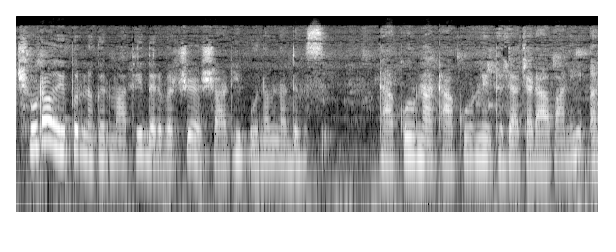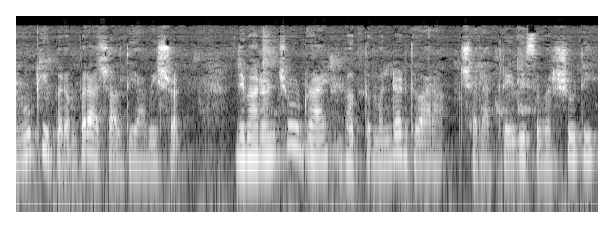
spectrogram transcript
છોટાઉદેપુર નગરમાંથી દર વર્ષે અષાઢી પૂનમના દિવસે ઠાકોરના ઠાકોરને ધજા ચડાવવાની અનોખી પરંપરા ચાલતી આવી છે, જેમાં રણછોડરાય ભક્ત મંડળ દ્વારા છેલ્લા ત્રેવીસ વર્ષોથી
